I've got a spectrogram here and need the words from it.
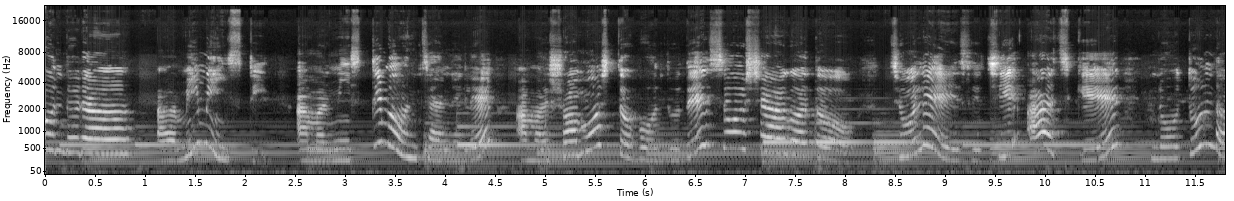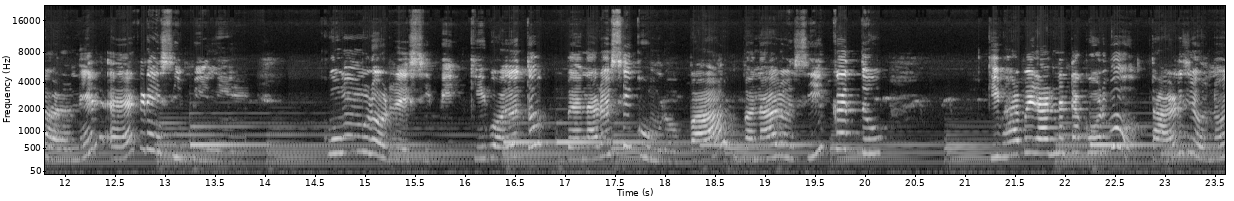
বন্ধুরা, আমি মিষ্টি। আমার মিষ্টি মন চ্যানেলে আমার সমস্ত বন্ধুদের সুস্বাগত। চলে এসেছি আজকে নতুন ধরনের এক রেসিপি নিয়ে। কুমড়োর রেসিপি কি বলতো? বেনারসি কুমড়ো বা বেনারসি কাদ্দু। কীভাবে রান্নাটা করব? তার জন্য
